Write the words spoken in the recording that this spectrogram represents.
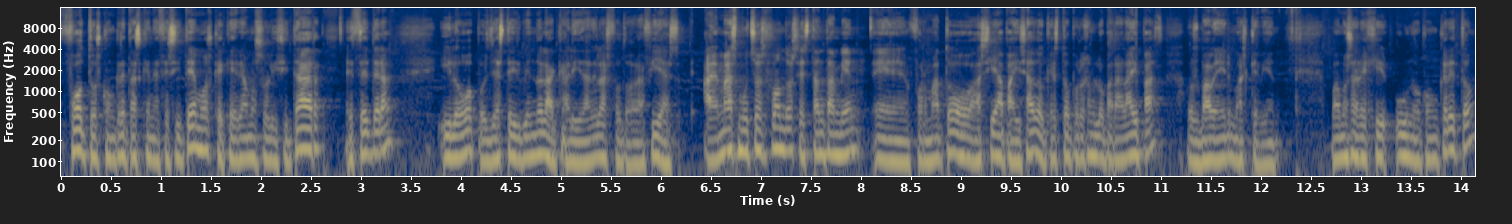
fotos concretas que necesitemos, que queramos solicitar, etcétera. Y luego pues ya estáis viendo la calidad de las fotografías. Además muchos fondos están también en formato así apaisado, que esto por ejemplo para el iPad os va a venir más que bien. Vamos a elegir uno concreto,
